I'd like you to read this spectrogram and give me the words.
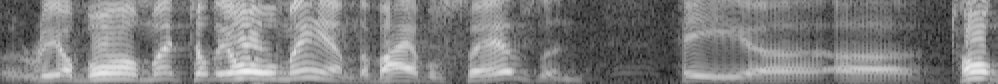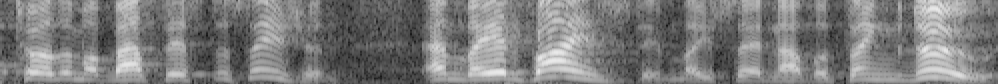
Rehoboam went to the old men, the Bible says, and he uh, uh, talked to them about this decision. And they advised him. They said, Now, the thing to do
